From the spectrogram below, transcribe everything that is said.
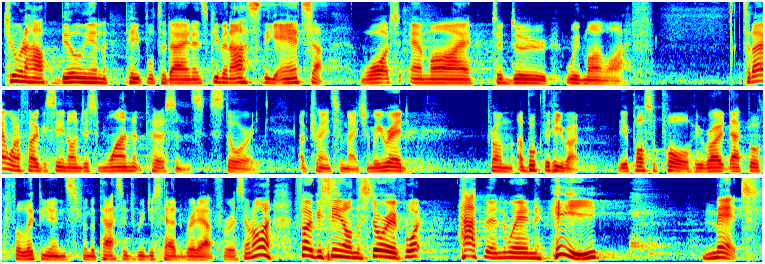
two and a half billion people today, and it's given us the answer what am I to do with my life? Today, I want to focus in on just one person's story of transformation. We read from a book that he wrote, the Apostle Paul, who wrote that book, Philippians, from the passage we just had read out for us. And I want to focus in on the story of what happened when he met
